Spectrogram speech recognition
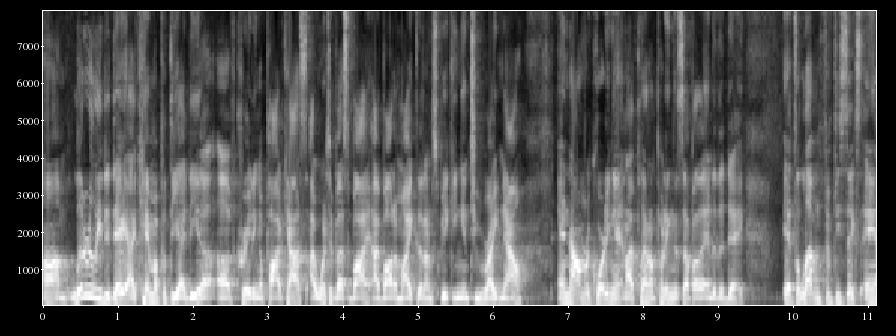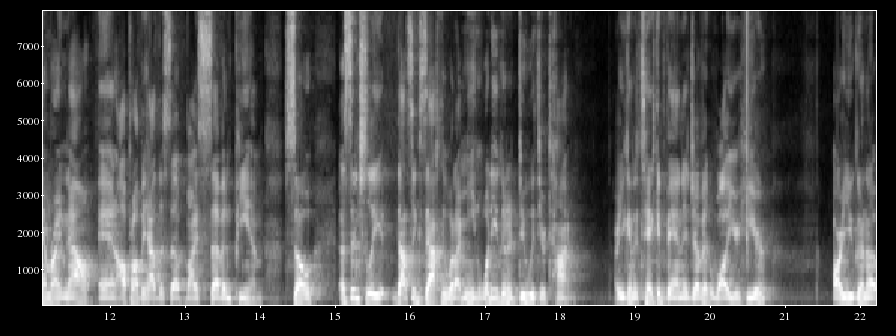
Um, literally today, I came up with the idea of creating a podcast. I went to Best Buy, I bought a mic that I'm speaking into right now, and now I'm recording it, and I plan on putting this up by the end of the day. It's 11:56 a.m. right now, and I'll probably have this up by 7 p.m. So essentially, that's exactly what I mean. What are you going to do with your time? Are you going to take advantage of it while you're here? Are you going to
